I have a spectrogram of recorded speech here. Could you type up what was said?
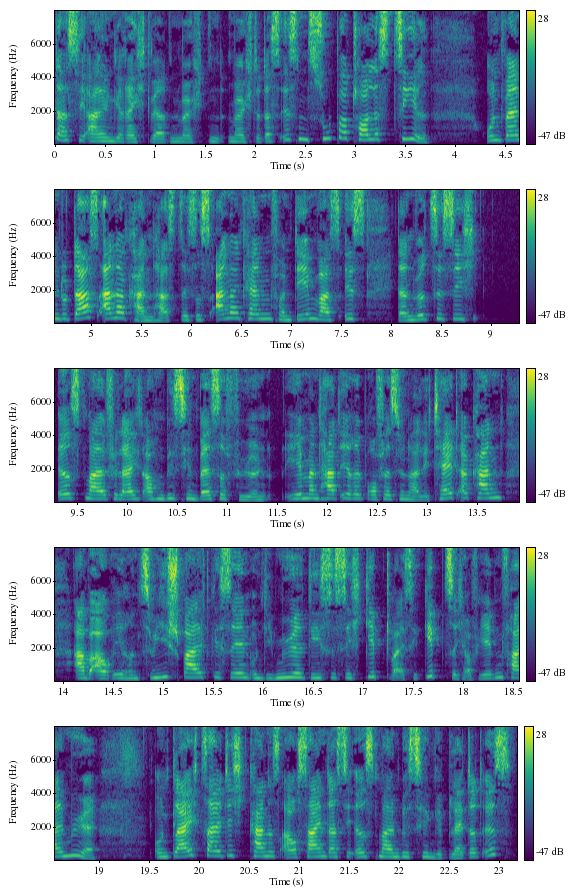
dass sie allen gerecht werden möchten, möchte. Das ist ein super tolles Ziel. Und wenn du das anerkannt hast, dieses Anerkennen von dem, was ist, dann wird sie sich erstmal vielleicht auch ein bisschen besser fühlen. Jemand hat ihre Professionalität erkannt, aber auch ihren Zwiespalt gesehen und die Mühe, die sie sich gibt, weil sie gibt sich auf jeden Fall Mühe. Und gleichzeitig kann es auch sein, dass sie erstmal ein bisschen geblättert ist.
